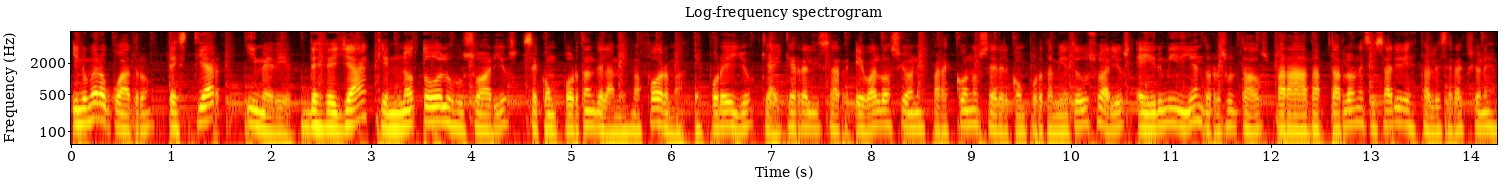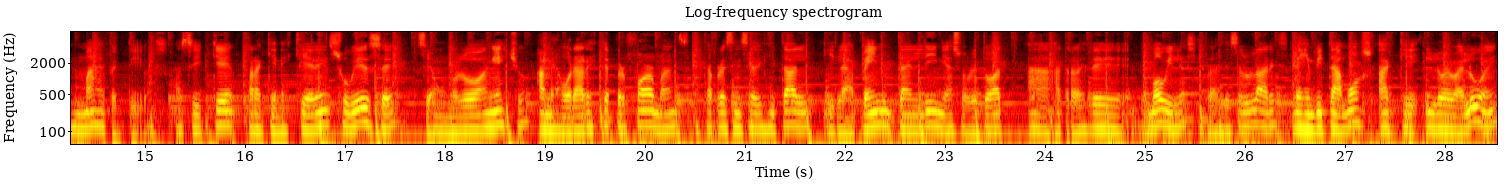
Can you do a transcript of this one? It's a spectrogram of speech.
Y número 4. Testear y medir. Desde ya que no todos los usuarios se comportan de la misma forma. Es por ello que hay que realizar evaluaciones para conocer el comportamiento de usuarios e ir midiendo resultados para adaptar lo necesario y establecer acciones más efectivas. Así que para quienes quieren subirse, si aún no lo han hecho, a mejorar este performance, esta presencia digital y la venta en línea, sobre todo a, través de, móviles, a través de celulares, les invitamos a que lo evalúen,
